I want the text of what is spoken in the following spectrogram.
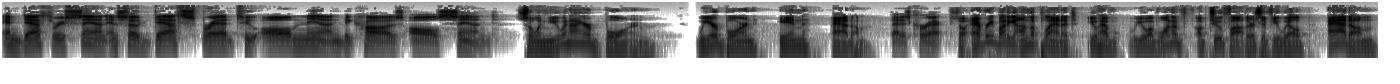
and death through sin, and so death spread to all men because all sinned. So when you and I are born, we are born in Adam. That is correct. So everybody on the planet, you have you have one of, of two fathers, if you will, Adam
